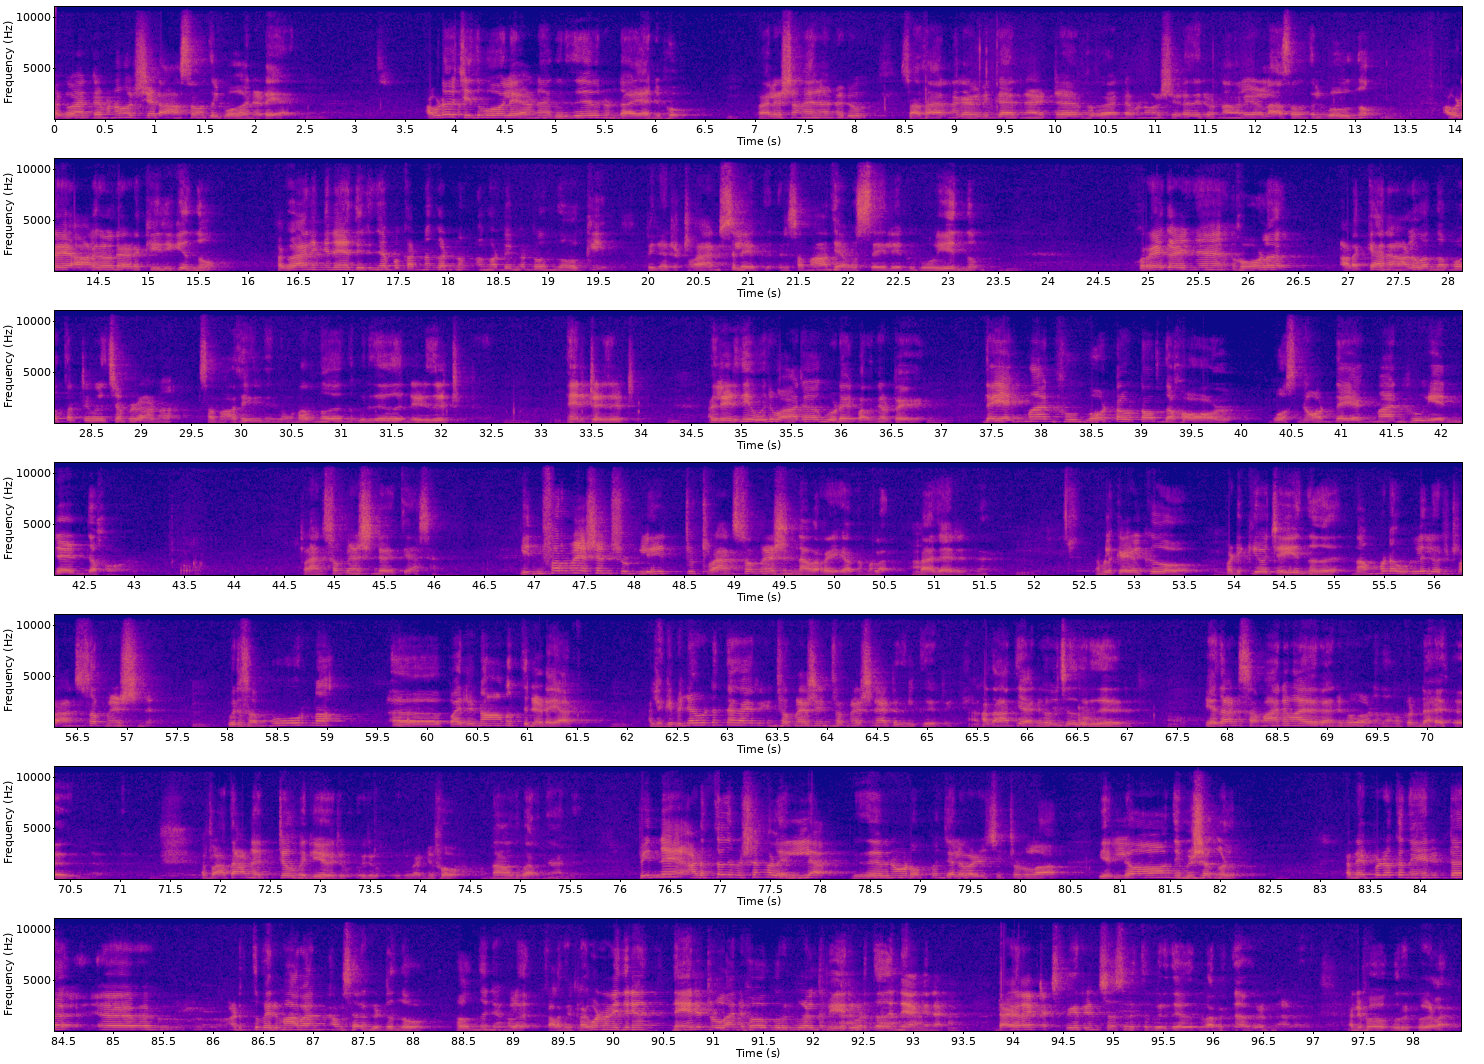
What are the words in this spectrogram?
ഭഗവാൻ രമണ മഹർഷിയുടെ ആശ്രമത്തിൽ പോകാനിടയായി. അവിടെ വെച്ച് ഇതുപോലെയാണ് ഗുരുദേവനുണ്ടായ അനുഭവം. ബാലകൃഷ്ണമേനോൻ ഒരു സാധാരണ കേൾവിക്കാരനായിട്ട് ഭഗവാൻ രമണ മഹർഷിയുടെ തിരുവണ്ണാമലയുള്ള ആശ്രമത്തിൽ പോകുന്നു. അവിടെ ആളുകളുടെ ഇടയ്ക്ക് ഇരിക്കുന്നു. ഭഗവാൻ ഇങ്ങനെ തിരിഞ്ഞപ്പോൾ കണ്ണും കണ്ണും അങ്ങോട്ടും ഇങ്ങോട്ടും ഒന്ന് നോക്കി. പിന്നെ ഒരു ട്രാൻസിലേക്ക് ഒരു സമാധി അവസ്ഥയിലേക്ക് പോയി എന്നും. കുറേ കഴിഞ്ഞ് ഹോൾ അടയ്ക്കാൻ ആൾ വന്നപ്പോൾ തട്ടി വിളിച്ചപ്പോഴാണ് സമാധിയിൽ നിന്ന് ഉണർന്നതെന്ന് ഗുരുദേവ് തന്നെ എഴുതിയിട്ടുണ്ട്. നേരിട്ട് എഴുതിയിട്ടുണ്ട്. അതിലെഴുതിയ ഒരു വാചകം കൂടെ പറഞ്ഞോട്ടെ. The young man who got out of the hall was not the young man who ended the hall ട്രാൻസ്ഫർമേഷന്റെ വ്യത്യാസം. Information should lead to transformation എന്നാണ് പറയുക നമ്മൾ ആചാര്യന് നമ്മൾ കേൾക്കുകയോ പഠിക്കുകയോ ചെയ്യുന്നത് നമ്മുടെ ഉള്ളിൽ ഒരു ട്രാൻസ്ഫർമേഷന് ഒരു സമ്പൂർണ പരിണാമത്തിനിടയാക്കും. അല്ലെങ്കിൽ പിന്നെ അവിടെ എന്താ കാര്യം? ഇൻഫർമേഷൻ ഇൻഫർമേഷനായിട്ട് നിൽക്കുകയില്ലേ? അതാദ്യം അനുഭവിച്ചത് ഗുരുദേവന് ഏതാണ്ട് സമാനമായ ഒരു അനുഭവമാണ് നമുക്കുണ്ടായത്. അപ്പോൾ അതാണ് ഏറ്റവും വലിയൊരു ഒരു ഒരു അനുഭവം. ഒന്നാമത് പറഞ്ഞാൽ പിന്നെ അടുത്ത നിമിഷങ്ങളെല്ലാം ഗുരുദേവനോടൊപ്പം ചെലവഴിച്ചിട്ടുള്ള എല്ലാ നിമിഷങ്ങളും. കാരണം എപ്പോഴൊക്കെ നേരിട്ട് അടുത്ത് പെരുമാറാൻ അവസരം കിട്ടുന്നോ അതൊന്നും ഞങ്ങൾ കളഞ്ഞിട്ടില്ല. അതുകൊണ്ടാണ് ഇതിന് നേരിട്ടുള്ള അനുഭവക്കുറിപ്പുകൾ എന്ന് പേര് കൊടുത്തത് തന്നെ അങ്ങനെയാണ് ഡയറക്റ്റ് എക്സ്പീരിയൻസസ് വിത്ത് ഗുരുദേവ് എന്ന് പറയുന്നത് അതുകൊണ്ടാണ് അനുഭവക്കുറിപ്പുകളാണ്.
